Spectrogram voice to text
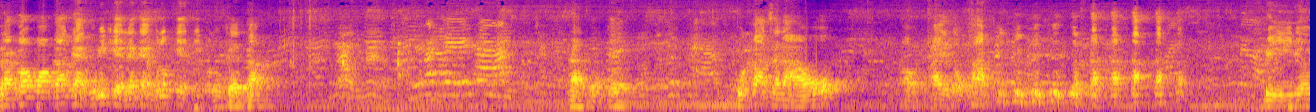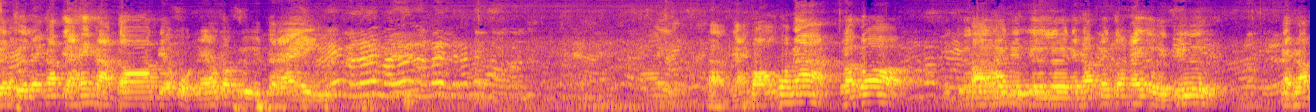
แล้วก็พร้อมทั้งแขกผู้มีเกียรติและแขกผู้รับเกียรติที่ถูกเชิญครับอ่าโอเคคุณป้าเฉนาวเอาใครสงครามบีเดี๋ยวเชิญเลยครับ อย่าให้ขาดตอนเดี๋ยวหมดแล้วก็คือจะได้อ่าของพ่อนาคแล้วก็ตาท่านเรียนเชิญเลยนะครับ ไม่ต้องให้เอ่ยชื่อนะครับ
